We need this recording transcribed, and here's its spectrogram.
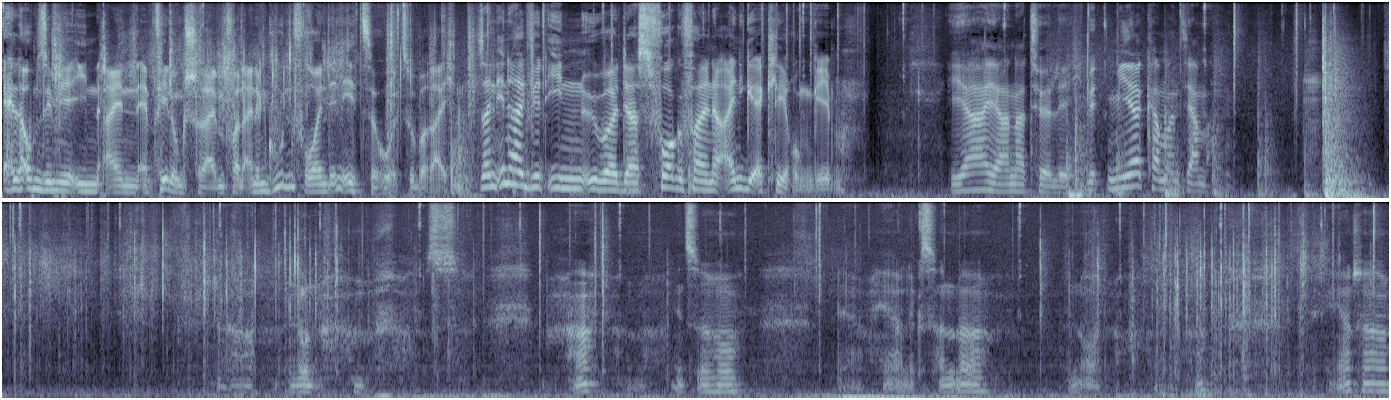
erlauben Sie mir, Ihnen ein Empfehlungsschreiben von einem guten Freund in Itzehoe zu bereichen. Sein Inhalt wird Ihnen über das Vorgefallene einige Erklärungen geben. Ja, ja, natürlich. Mit mir kann man's ja machen. Nun. Aha. Itzehoe. Der Herr Alexander. In Ordnung. Verehrter.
